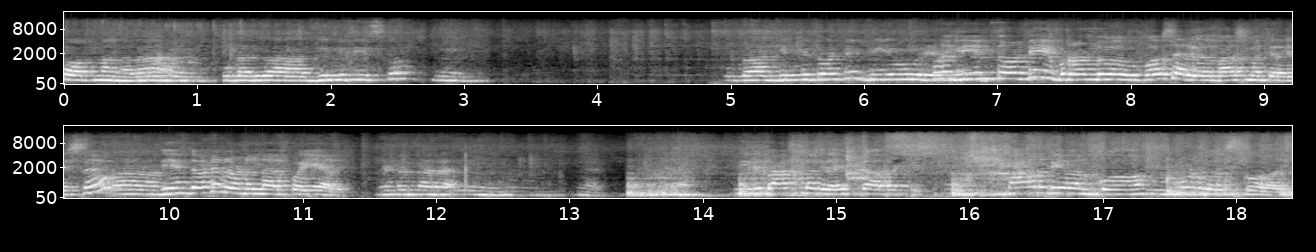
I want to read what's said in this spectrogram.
పోతున్నాం కదా. ఇప్పుడు అది గిన్నె తీసుకో. ఇప్పుడు ఆ గిన్నెతోటి బియ్యం దీంతో ఇప్పుడు రెండు పోసారు కదా బాస్మతి రైస్. దీంతో రెండున్నర పోయాలి. రెండున్నర. ఇది బాస్మతి రైస్ కాబట్టి. మామూలు బియ్యం అనుకో మూడు పోసుకోవాలి.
